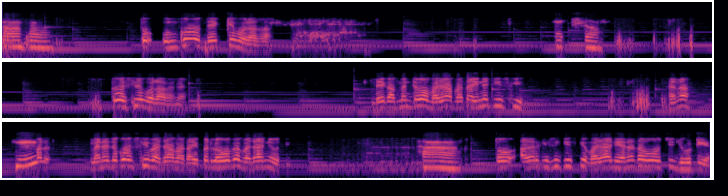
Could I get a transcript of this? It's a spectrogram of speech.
हाँ हाँ। तो उनको देख के बोला था। अच्छा। तो इसलिए बोला मैंने। देख अब मैंने तेरे को वजह बताई ना चीज़ की है ना? हम्म? पर मैंने देखो इसकी वजह बताई पर लोगों पे वजह नहीं होती। हाँ। तो अगर किसी चीज़ की वजह नहीं है ना तो वो चीज़ झूठी है।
